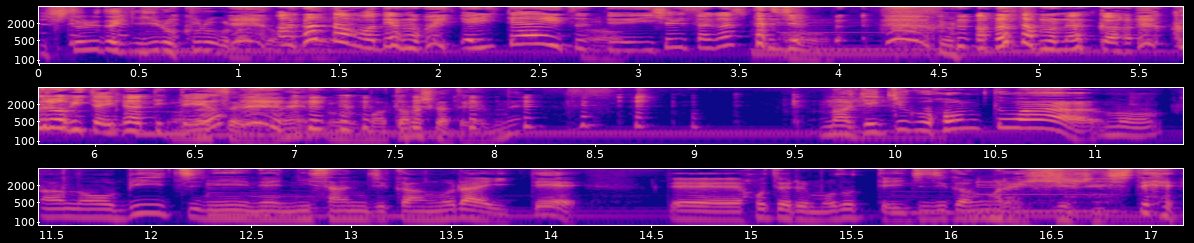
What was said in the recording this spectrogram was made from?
い一人だけ色黒くなってたもんね。あなたもでもやりたいっつって一緒に探したじゃん、うん。あなたもなんか黒い人になってたよ。うんまあ、楽しかったけどね。まあ結局本当はもうあのビーチにね23時間ぐらいいてでホテル戻って1時間ぐらい昼寝して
